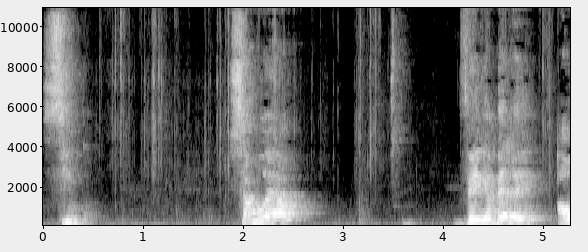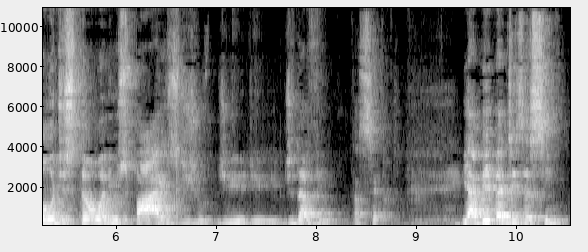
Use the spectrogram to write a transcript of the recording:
5. Samuel vem a Belém, aonde estão ali os pais de, de, de, de Davi, tá certo? E a Bíblia diz assim:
